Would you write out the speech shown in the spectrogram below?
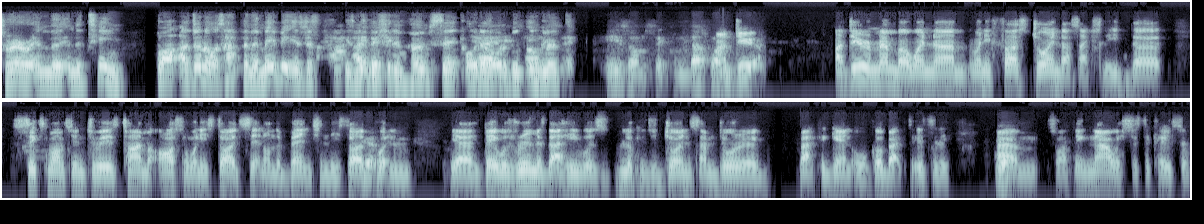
Torreira in the in the team. But I don't know what's happened there. Maybe it's just he's I maybe think- feeling homesick or Yeah, doesn't want to be he's in England. homesick. He's homesick. That's why I do. I do remember when um, when he first joined us. Actually, the six months into his time at Arsenal, when he started sitting on the bench and he started Yeah. putting him. Yeah, there was rumors that he was looking to join Sampdoria back again or go back to Italy. Yeah. Um, so I think now it's just a case of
